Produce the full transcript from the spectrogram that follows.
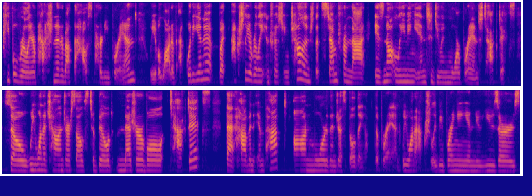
people really are passionate about the house party brand. We have a lot of equity in it, but actually a really interesting challenge that stemmed from that is not leaning into doing more brand tactics. So we want to challenge ourselves to build measurable tactics that have an impact on more than just building up the brand. We want to actually be bringing in new users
